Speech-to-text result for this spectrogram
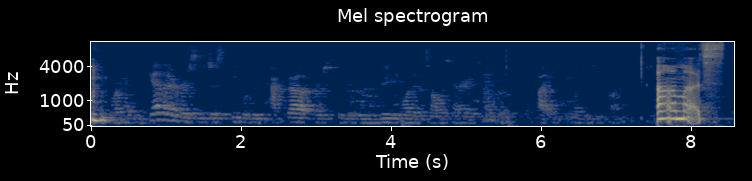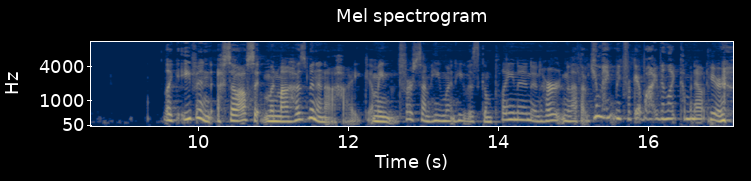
mm-hmm. people are heading together versus just people who packed up versus people who really wanted a solitary type of hike? What did you find? Um, like even so i'll say when my husband and i hike i mean first time he went he was complaining and hurting and i thought you make me forget why i even like coming out here.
